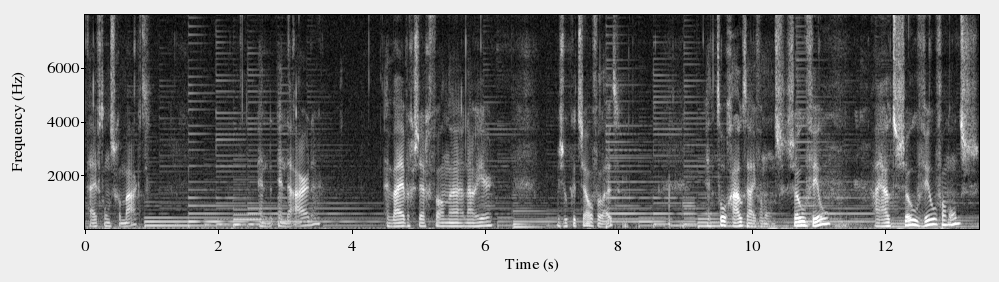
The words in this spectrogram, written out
Hij heeft ons gemaakt. En, en de aarde. En wij hebben gezegd van, uh, nou heer, we zoeken het zelf wel uit. En toch houdt hij van ons zoveel. Hij houdt zoveel van ons.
